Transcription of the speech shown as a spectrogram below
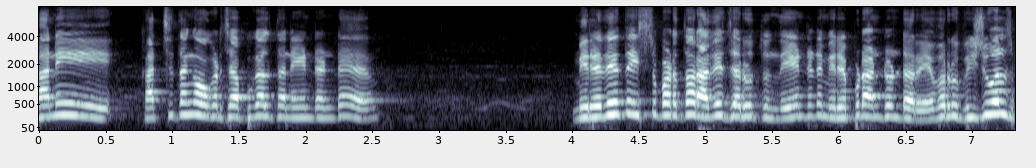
కానీ ఖచ్చితంగా ఒకటి చెప్పగలుగుతాను ఏంటంటే మీరు ఏదైతే ఇష్టపడతారో అదే జరుగుతుంది. ఏంటంటే మీరు ఎప్పుడు అంటుంటారు ఎవరు విజువల్స్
